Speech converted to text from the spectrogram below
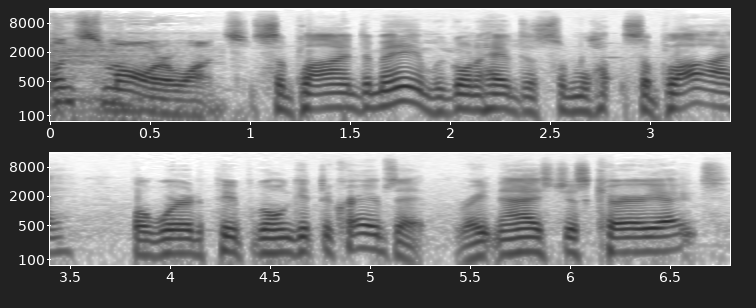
on smaller ones. Supply and demand. We're going to have the supply, but where are the people going to get the crabs at? Right now it's just carryouts.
